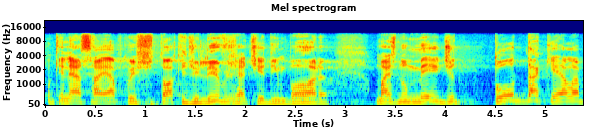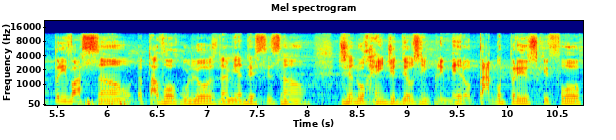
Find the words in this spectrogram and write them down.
Porque nessa época o estoque de livros já tinha ido embora. Mas no meio de toda aquela privação, eu estava orgulhoso da minha decisão. Dizendo, o reino de Deus em primeiro, eu pago o preço que for.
